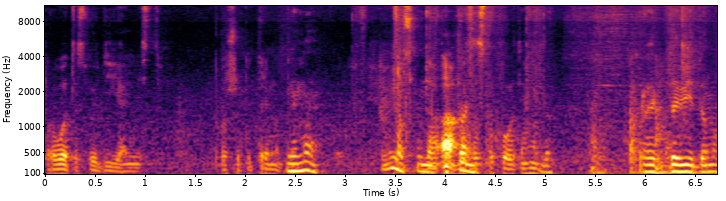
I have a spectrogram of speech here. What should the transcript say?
проводити свою діяльність. Прошу підтримати. Немає. Нема да. А, питання. заслуховувати. Да. Проект до відома.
